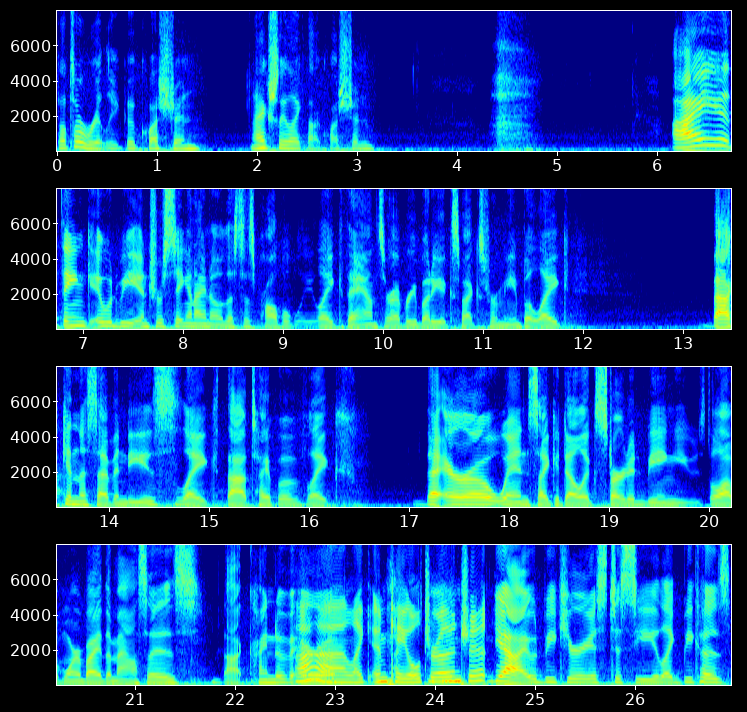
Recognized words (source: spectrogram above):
That's a really good question. I actually like that question. I think it would be interesting, and I know this is probably like the answer everybody expects from me, but like back in the 70s, like that type of like the era when psychedelics started being used a lot more by the masses, that kind of era. Ah, like MK Ultra and shit. Yeah, I would be curious to see, like, because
